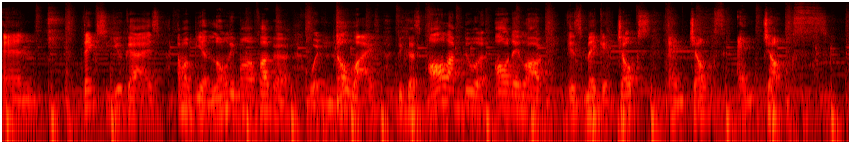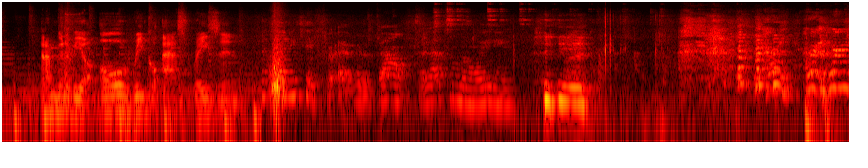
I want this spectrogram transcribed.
And thanks to you guys, I'm gonna be a lonely motherfucker with no wife because all I'm doing all day long is making jokes and jokes and jokes. And I'm gonna be an old wrinkle ass raisin. It's gonna take forever to bounce. I got someone waiting. hurry, hurry, hurry,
